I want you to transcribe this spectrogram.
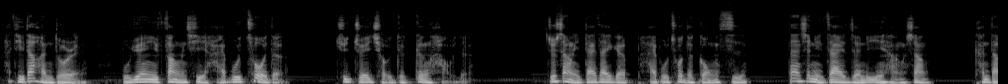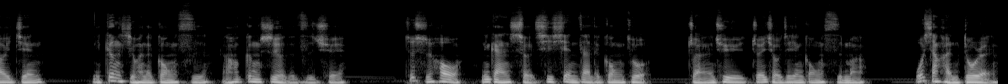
他提到很多人不愿意放弃还不错的，去追求一个更好的。就像你待在一个还不错的公司，但是你在人力银行上看到一间你更喜欢的公司，然后更适合的职缺。这时候，你敢舍弃现在的工作，转而去追求这间公司吗？我想很多人，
